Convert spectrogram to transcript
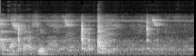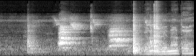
Walang sa asin. Gagawin natin.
